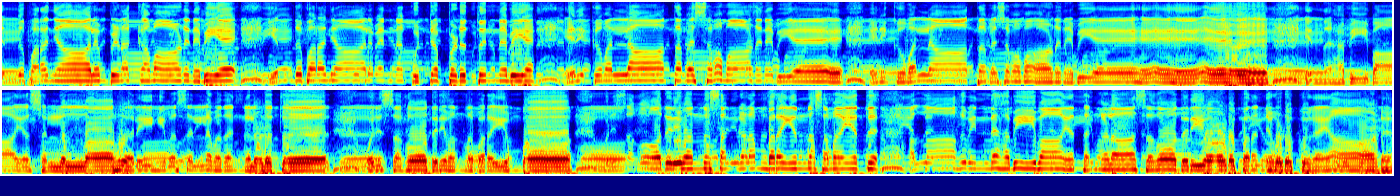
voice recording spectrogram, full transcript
എന്ത് പറഞ്ഞാലും പിണക്കമാണ് നബിയെ. എന്ത് പറഞ്ഞാലും എന്നെ കുറ്റപ്പെടുത്തും നബിയെ. എനിക്ക് വല്ലാത്ത വിഷമമാണ് നബിയെ. എനിക്ക് വല്ലാത്ത വിഷമമാണ് നബിയെ. എന്ന് ഹബീബായ സല്ലല്ലാഹു അലൈഹി വസല്ലമ തങ്ങളടുത്ത് ഒരു സഹോദരി വന്ന് പറയുമ്പോ ഒരു സഹോദരി വന്ന് സങ്കടം പറയുന്ന സമയത്ത് അള്ളാഹുവിന്റെ ഹബീബായ തങ്ങൾ തങ്ങളാ സഹോദരിയോട് പറഞ്ഞു കൊടുക്കുകയാണ്.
